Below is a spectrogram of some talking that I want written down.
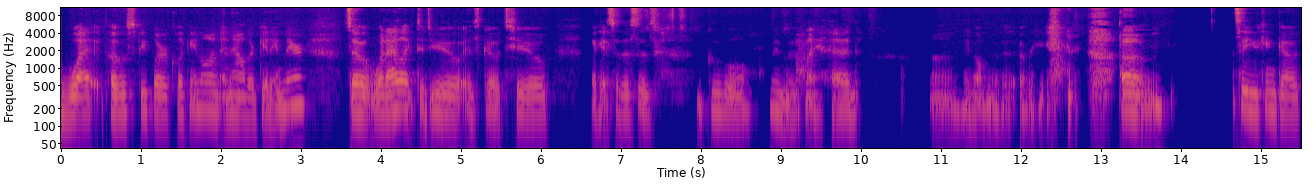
what posts people are clicking on and how they're getting there. So what I like to do is go to, okay, so this is Google. Let me move my head. Um, maybe I'll move it over here. um, so you can go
